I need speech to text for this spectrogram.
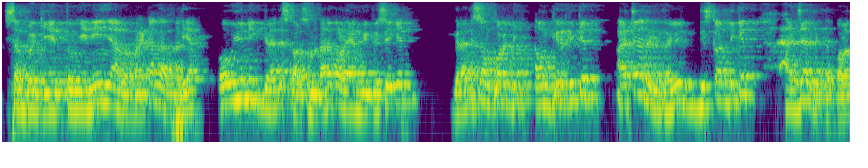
sebegitu ininya loh. Mereka nggak ngeliat, oh ini gratis. Kalau sementara kalau yang B2C kan gratis ongkir, di, ongkir dikit, hajar gitu. Ini diskon dikit, hajar gitu. Kalau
